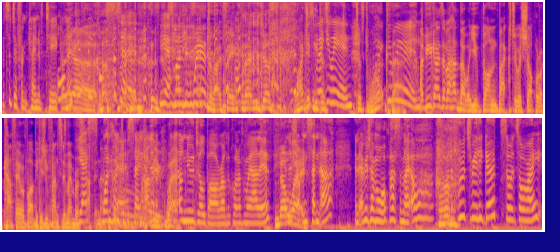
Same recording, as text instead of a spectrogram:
That's a different kind of take Or on it. Yeah. that's Confident. yeah. slightly weirder, I think, than just. Why didn't Just you work just you in. just work you there? in. Have you guys ever had that where you've gone back to a shop or a cafe or a bar because you fancied a member of Yes, staff in there? Yes, one hundred percent. Have you? Where? A little noodle bar around the corner from where I live. No in the way. shopping centre. And every time I walk past, I'm like, oh, but the food's really good, so it's all right.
